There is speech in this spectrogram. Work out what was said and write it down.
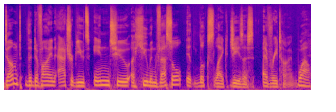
dumped the divine attributes into a human vessel, it looks like Jesus every time. Wow.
